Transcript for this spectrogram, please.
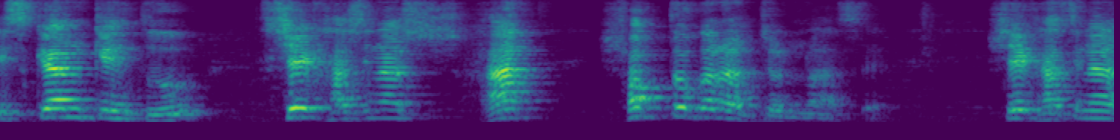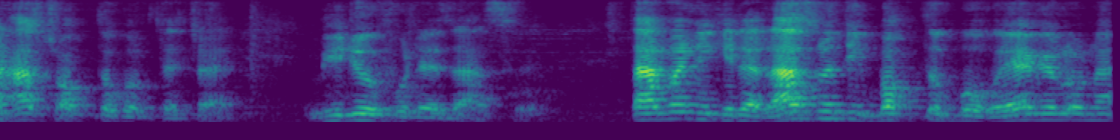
ইসকান কিন্তু শেখ হাসিনার হাত শক্ত করার জন্য আছে। শেখ হাসিনার হাত শক্ত করতে চায়। ভিডিও ফুটেজ আছে। তার মানে কি এটা রাজনৈতিক বক্তব্য হয়ে গেল না?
